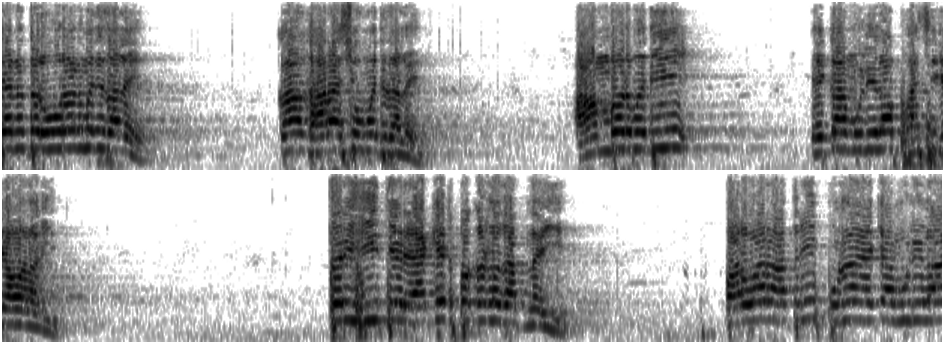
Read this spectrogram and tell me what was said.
त्याच्यानंतर उरणमध्ये झालंय. काल धाराशिवमध्ये झालंय. आंबडमध्ये एका मुलीला फाशी घ्यावा लागली. तरीही ते रॅकेट पकडलं जात नाही परवा रात्री पुन्हा एका मुलीला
